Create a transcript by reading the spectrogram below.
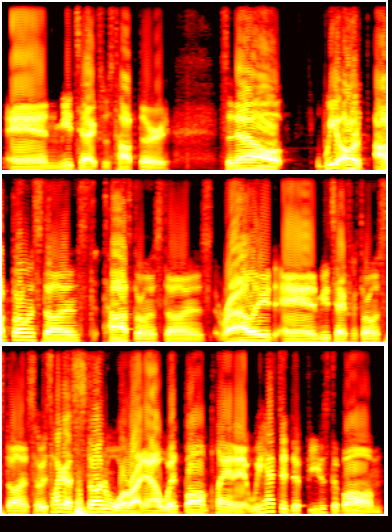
and Mutex was top third. So now we are I'm throwing stuns, Ty's throwing stuns, Rallied and Mutex are throwing stuns. So it's like a stun war right now with Bomb Planet. We have to defuse the bomb.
